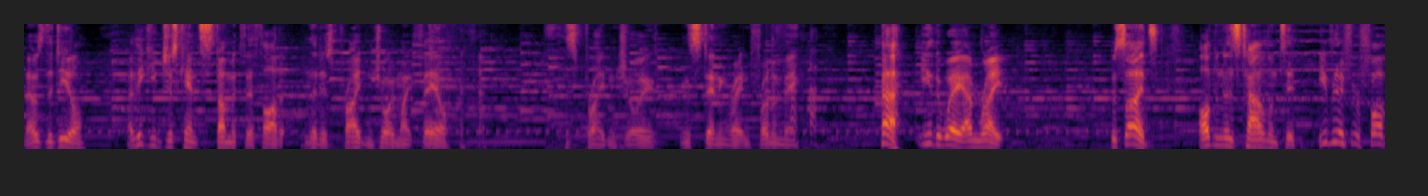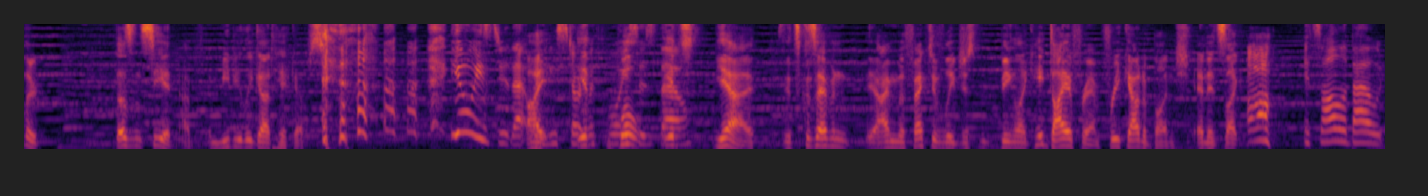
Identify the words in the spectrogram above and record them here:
That was the deal. I think he just can't stomach the thought that his pride and joy might fail. his pride and joy is standing right in front of me. ha! Either way, I'm right. Besides, Alden is talented. Even if your father doesn't see it, I've immediately got hiccups. you always do that when I- you start it- with well, voices, though. It's yeah, it's because I haven't. I'm effectively just being like, "Hey, diaphragm, freak out a bunch," and it's like, ah, It's all about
